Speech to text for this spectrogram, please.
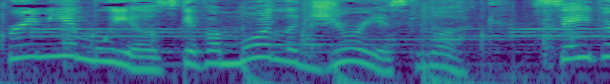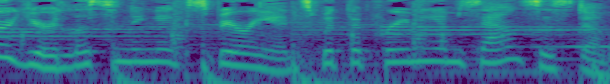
Premium wheels give a more luxurious look. Savor your listening experience with the premium sound system.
